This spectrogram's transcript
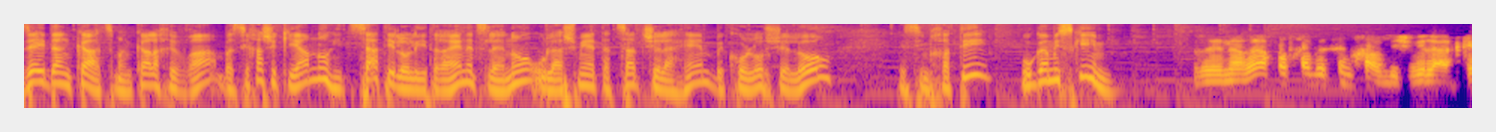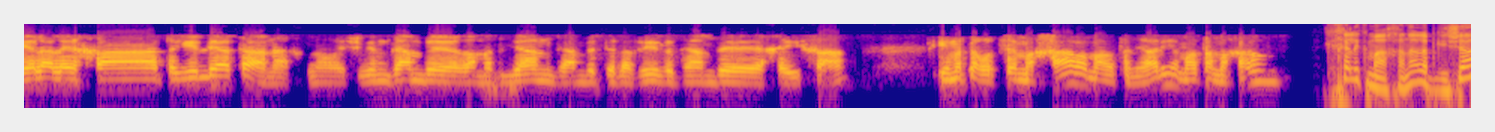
זה עידן כץ, מנכ"ל החברה. בשיחה שקיימנו הצעתי לו להתראיין אצלנו ולהשמיע את הצד שלהם בקולו שלו. לשמחתי, הוא גם הסכים. ונארח אותך בשמחה, בשביל להקל עליך, תגיד לי אתה, אנחנו יושבים גם ברמת גן, גם בתל אביב וגם בחיפה. אם אתה רוצה מחר, אמרת, נראה לי, אמרת מחר? כחלק מההכנה לפגישה,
